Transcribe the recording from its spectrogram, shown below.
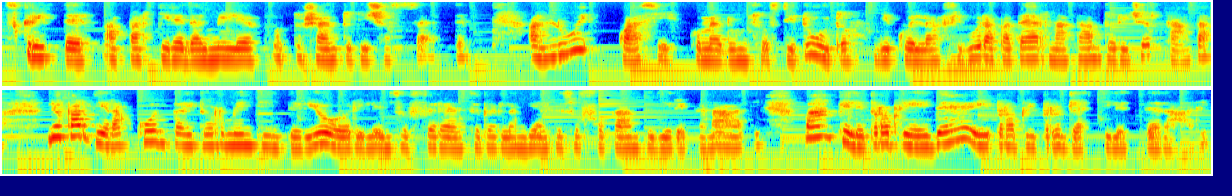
scritte a partire dal 1817. A lui, quasi come ad un sostituto di quella figura paterna tanto ricercata, Leopardi racconta i tormenti interiori, le insofferenze per l'ambiente soffocante di Recanati, ma anche le proprie idee e i propri progetti letterari.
